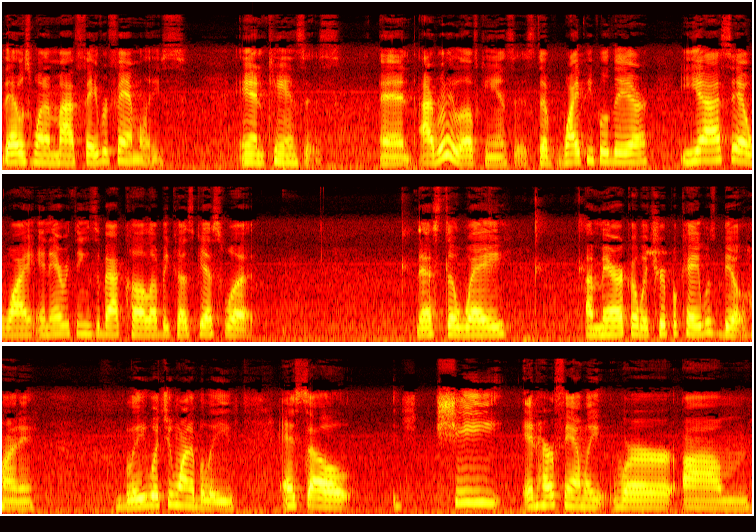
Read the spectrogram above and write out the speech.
that was one of my favorite families in Kansas and I really love Kansas. The white people there, yeah, I said white, and everything's about color because guess what? That's the way America with Triple K was built, honey. Believe what you want to believe. And so she and her family were um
